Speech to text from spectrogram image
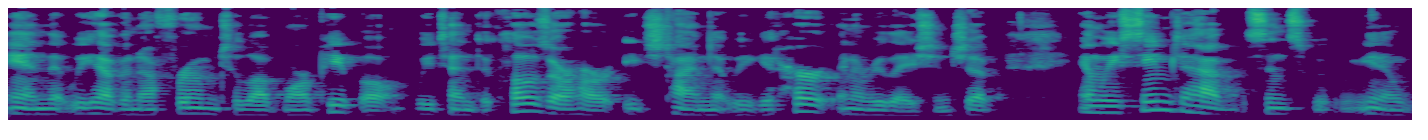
and that we have enough room to love more people. We tend to close our heart each time that we get hurt in a relationship. And we seem to have, since, we, you know,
